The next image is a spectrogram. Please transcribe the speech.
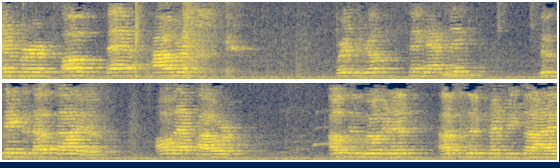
emperor, all that power, where's the real thing happening? Luke takes us outside of all that power, out to the wilderness, out to the countryside,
